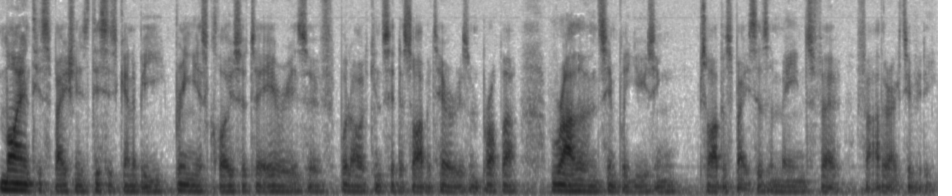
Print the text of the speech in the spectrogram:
My anticipation is this is going to be bringing us closer to areas of what I would consider cyber terrorism proper, rather than simply using cyberspace as a means for, for other activity.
